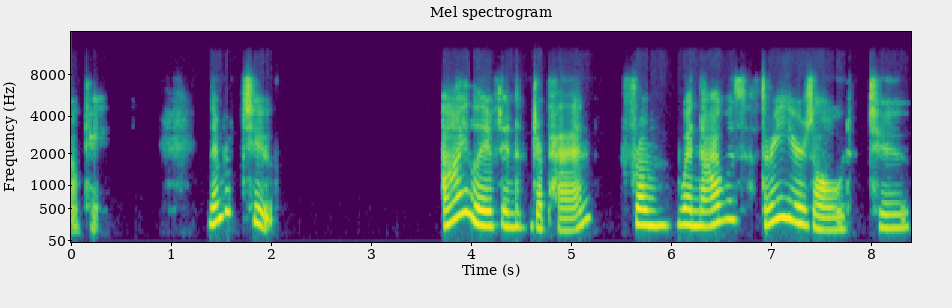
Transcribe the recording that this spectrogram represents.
Okay. Number two. I lived in Japan from when I was three years old to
